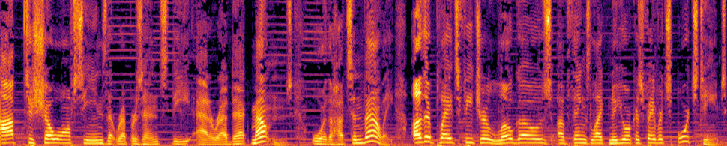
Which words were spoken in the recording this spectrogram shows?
opt to show off scenes that represents the Adirondack Mountains or the Hudson Valley. Other plates feature logos of things like New Yorkers' favorite sports teams,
